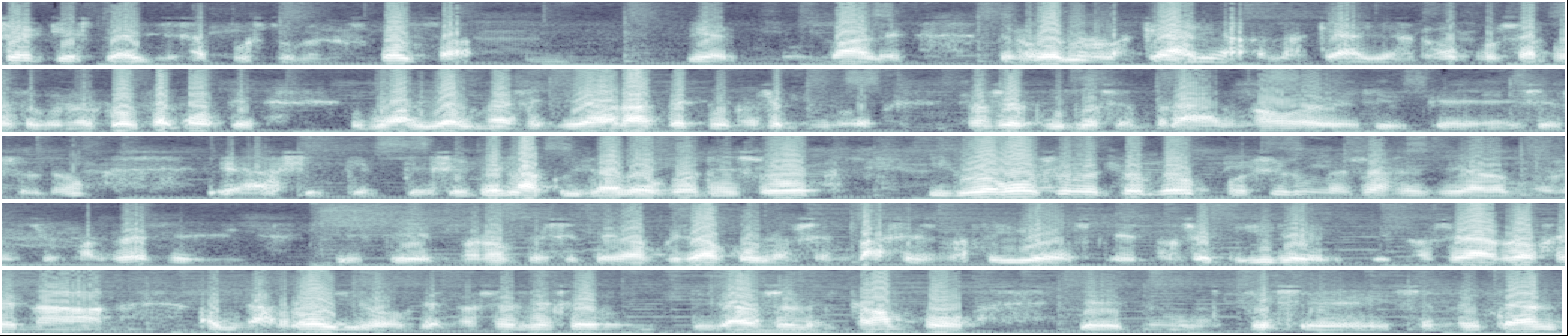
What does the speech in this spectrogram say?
Sé que este año se ha puesto menos colza, bien, pues vale, pero bueno, la que haya, la que haya, ¿no? Pues se ha puesto menos colza porque como había una sequía grande, pues no se pudo, no se pudo sembrar, ¿no? Es decir, que es eso, ¿no? Así que, que se tenga cuidado con eso. Y luego, sobre todo, pues es un mensaje que ya lo hemos dicho más veces, es que, bueno, que se tenga cuidado con los envases vacíos, que no se tiren, que no se arrojen a, a un arroyo, que no se dejen tirados en el campo, que, se, se metan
